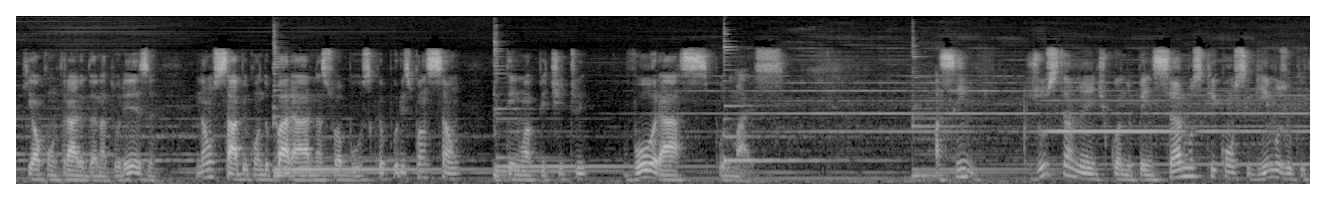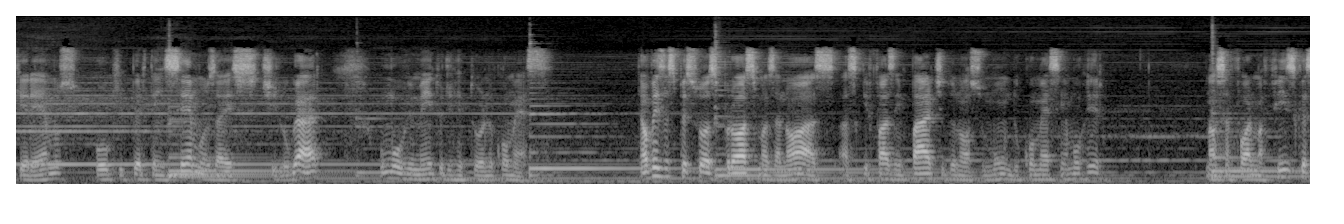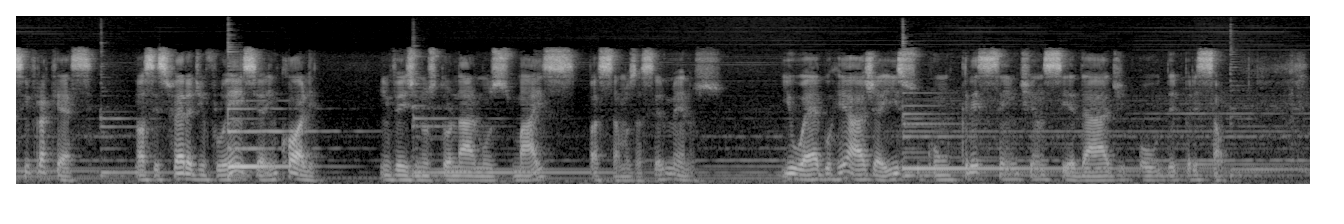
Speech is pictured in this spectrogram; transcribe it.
que, ao contrário da natureza, não sabe quando parar na sua busca por expansão e tem um apetite voraz por mais. Assim, justamente quando pensamos que conseguimos o que queremos ou que pertencemos a este lugar, o movimento de retorno começa. Talvez as pessoas próximas a nós, as que fazem parte do nosso mundo, comecem a morrer. Nossa forma física se enfraquece, nossa esfera de influência encolhe. Em vez de nos tornarmos mais, passamos a ser menos. E o ego reage a isso com crescente ansiedade ou depressão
